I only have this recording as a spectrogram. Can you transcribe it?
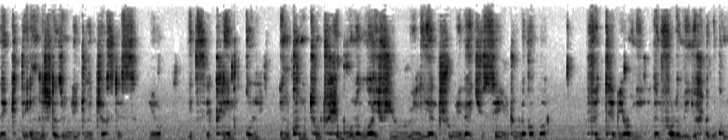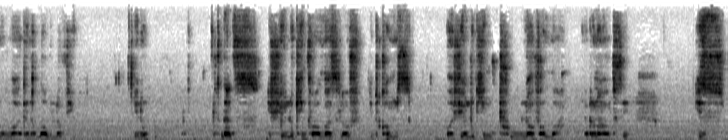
like the English doesn't really do it justice, you know. It's a claim. قُلْ إِن كُنْتُمْ تُحِبُّونَ اللَّهِ If you really and truly, like you say, you do love Allah, فَاتَّبِعُونِي Then follow me, يُحْبِبُكُمُ اللَّهِ Then Allah will love you. You know? That's, if you're looking for Allah's love, it comes, or if you're looking to love Allah, I don't know how to say, is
